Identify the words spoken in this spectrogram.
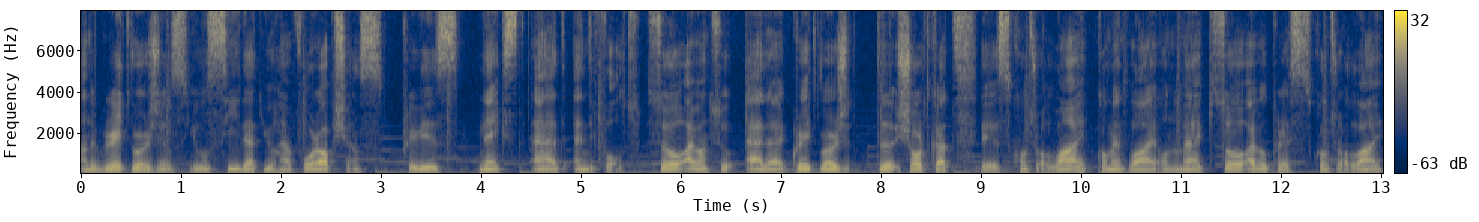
Under grade versions, you will see that you have four options. Previous, next, add and default. So I want to add a grade version. The shortcut is Ctrl Y, Command Y on the Mac. So I will press Ctrl Y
